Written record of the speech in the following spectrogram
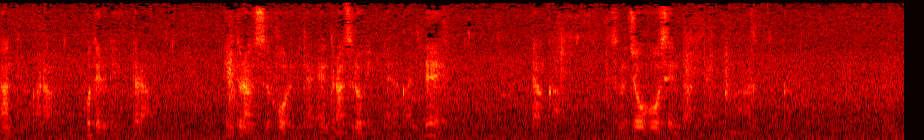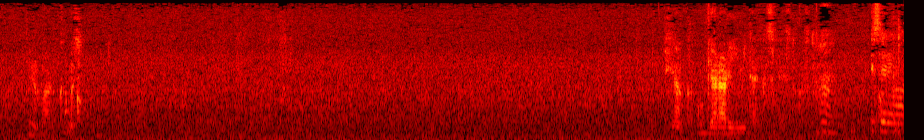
なんていうのかなホテルで言ったらエントランスホールみたいなエントランスロビーみたいな感じでなんかその情報センターみたいなのがあるっていうか、うん、っていうのもあるかもしれないなんかこうギャラリーみたいなスペースとかさはいえそれは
